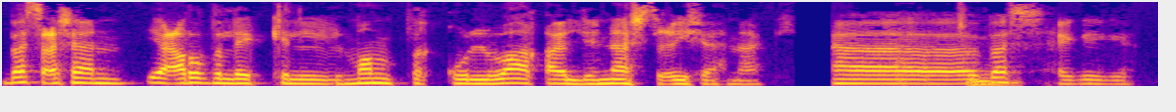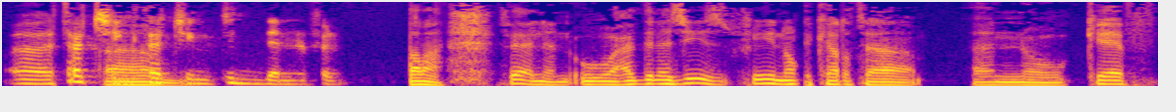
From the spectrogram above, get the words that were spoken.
بس عشان يعرض لك المنطق والواقع اللي الناس تعيشه هناك. آه بس حقيقة. آه touching touching جدا الفيلم. صراحة فعلا. وعبد العزيز في نقطة ذكرتها إنه كيف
